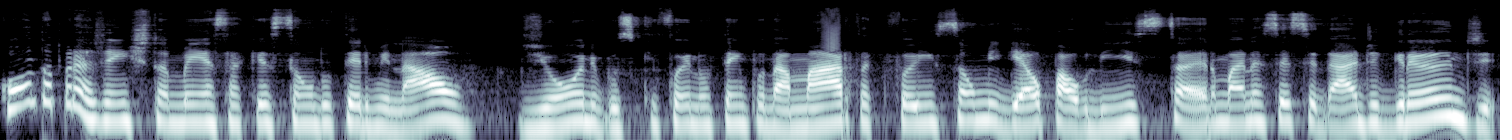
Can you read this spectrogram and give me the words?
Conta pra gente também essa questão do terminal de ônibus, que foi no tempo da Marta, que foi em São Miguel Paulista, era uma necessidade grande.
